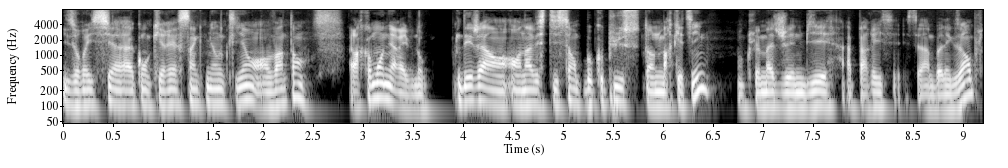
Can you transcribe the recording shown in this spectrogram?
ils ont réussi à conquérir 5 millions de clients en 20 ans. Alors comment on y arrive? Donc Déjà en, investissant beaucoup plus dans le marketing. Donc le match de NBA à Paris, c'est un bon exemple.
